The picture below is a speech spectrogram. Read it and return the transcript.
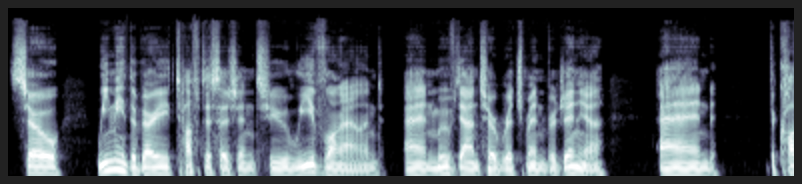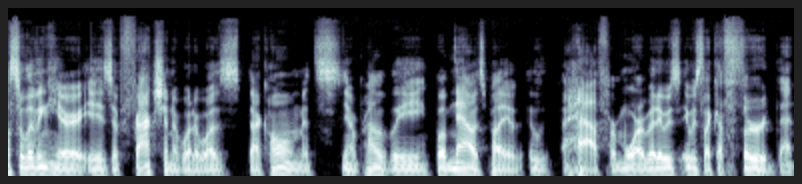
So we made the very tough decision to leave Long Island and move down to Richmond, Virginia. And the cost of living here is a fraction of what it was back home. It's you know probably well now it's probably a, a half or more, but it was it was like a third then.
